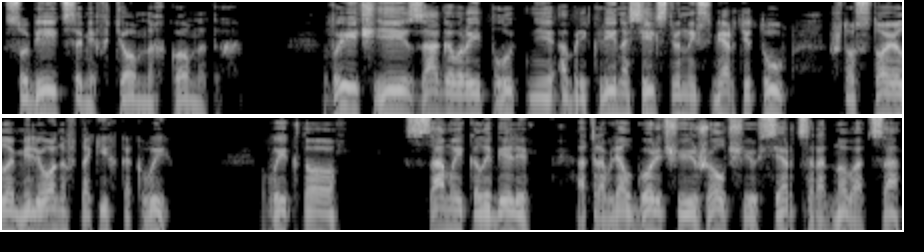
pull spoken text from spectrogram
с убийцами в темных комнатах, вы, чьи заговоры и плутни обрекли насильственной смерти ту, что стоило миллионов таких, как вы, вы, кто с самой колыбели отравлял горечью и желчью сердце родного отца,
